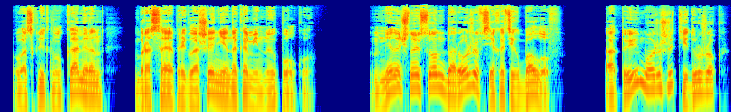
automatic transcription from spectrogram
— воскликнул Камерон, бросая приглашение на каминную полку. «Мне ночной сон дороже всех этих балов. А ты можешь идти, дружок.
